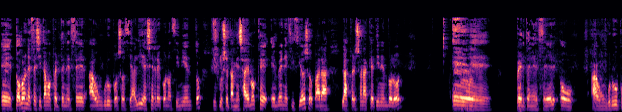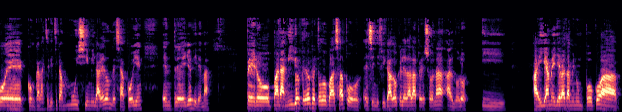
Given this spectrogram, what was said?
eh, todos necesitamos pertenecer a un grupo social y ese reconocimiento, incluso también sabemos que es beneficioso para las personas que tienen dolor eh, pertenecer o a un grupo eh, con características muy similares donde se apoyen entre ellos y demás. Pero para mí yo creo que todo pasa por el significado que le da la persona al dolor. Y ahí ya me lleva también un poco a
